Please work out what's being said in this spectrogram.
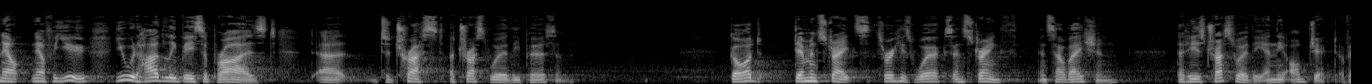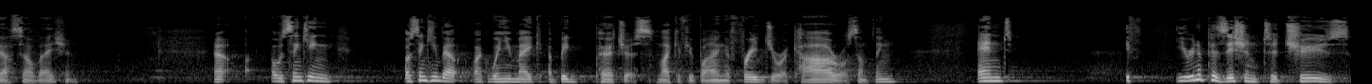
Now, now for you, you would hardly be surprised uh, to trust a trustworthy person. God demonstrates through his works and strength and salvation that he is trustworthy and the object of our salvation. Now, I was thinking, I was thinking about like when you make a big purchase, like if you're buying a fridge or a car or something, and if you're in a position to choose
